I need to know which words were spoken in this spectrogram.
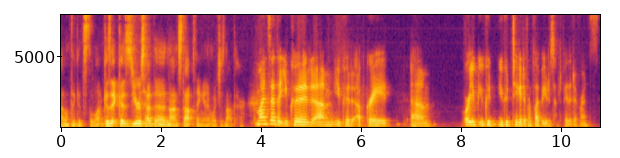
I don't think it's the one, because because yours had the nonstop thing in it, which is not there. Mine said that you could um, you could upgrade, um, or you you could you could take a different flight, but you just have to pay the difference.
